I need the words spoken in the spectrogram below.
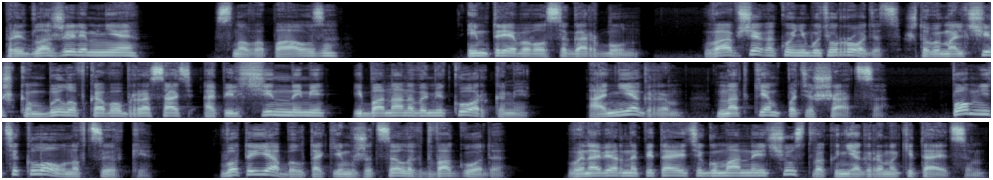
предложили мне... Снова пауза. Им требовался горбун. Вообще какой-нибудь уродец, чтобы мальчишкам было в кого бросать апельсинными и банановыми корками, а неграм над кем потешаться. Помните клоуна в цирке? Вот и я был таким же целых два года. Вы, наверное, питаете гуманные чувства к неграм и китайцам,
